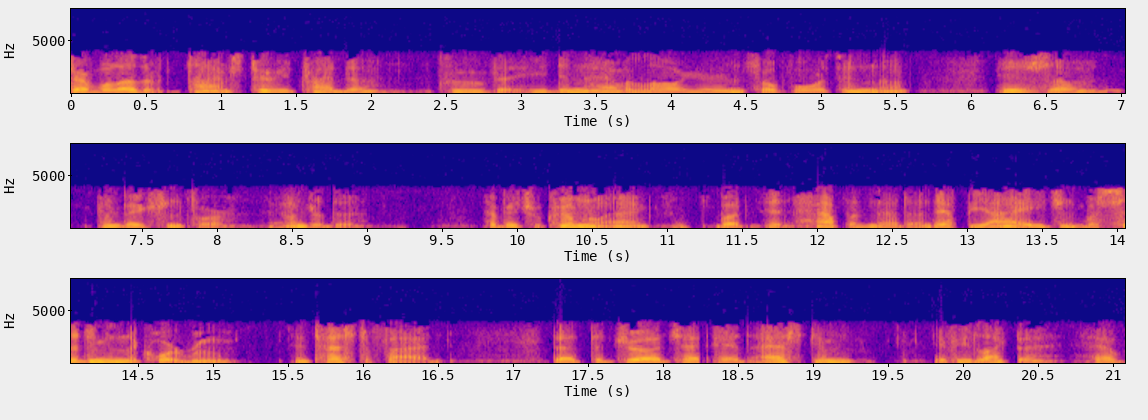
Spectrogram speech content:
several other times too. He tried to prove that he didn't have a lawyer and so forth in uh, his uh, conviction for under the Habitual Criminal Act, but it happened that an FBI agent was sitting in the courtroom and testified that the judge had, had asked him if he'd like to have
